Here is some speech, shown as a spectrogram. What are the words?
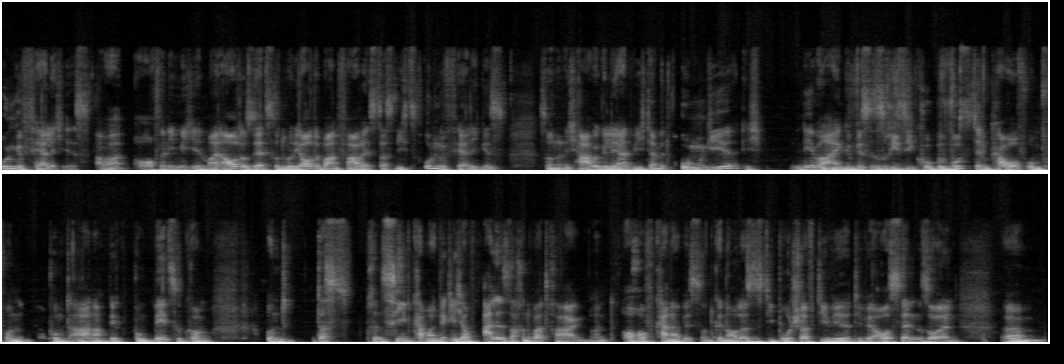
ungefährlich ist. Aber auch wenn ich mich in mein Auto setze und über die Autobahn fahre, ist das nichts Ungefährliches, sondern ich habe gelernt, wie ich damit umgehe. Ich nehme ein gewisses Risiko bewusst in Kauf, um von Punkt A nach B, Punkt B zu kommen. Und das Prinzip kann man wirklich auf alle Sachen übertragen und auch auf Cannabis. Und genau das ist die Botschaft, die wir, die wir aussenden sollen. Ähm,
